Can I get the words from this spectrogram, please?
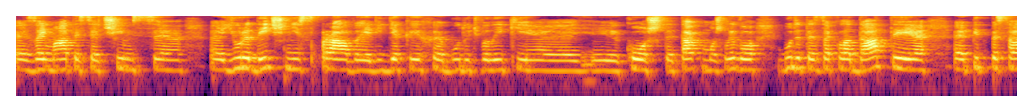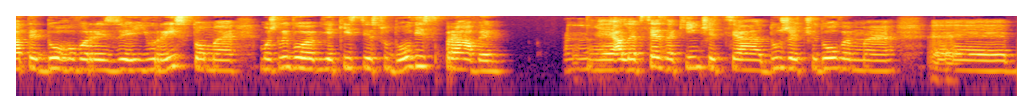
е, займатися чимсь е, юридичні справи, від яких будуть великі е, кошти. Так, можливо, будете закладати, підписати договори з юристом, можливо, якісь судові справи. Е, Але все закінчиться дуже чудовим е, е,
